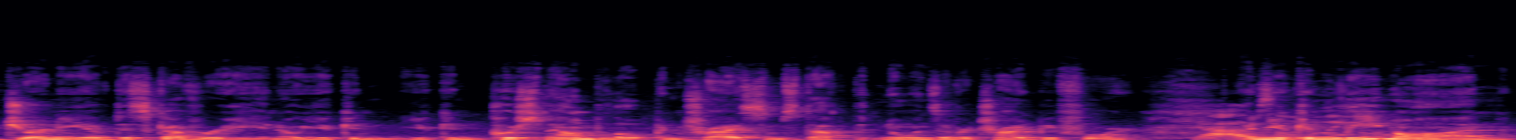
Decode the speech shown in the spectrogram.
journey of discovery. You know, you can you can push the envelope and try some stuff that no one's ever tried before. Yeah, absolutely. And you can lean on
